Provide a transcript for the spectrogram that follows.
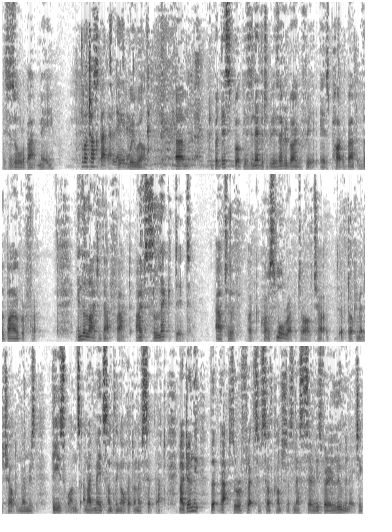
this is all about me. We'll talk about that later. We will. Um, but this book is inevitably, as every biography is, partly about the biographer. In the light of that fact, I've selected out of a, quite a small repertoire of, child, of documented childhood memories these ones, and I've made something of it, and I've said that. Now, I don't think that that sort of reflexive self-consciousness necessarily is very illuminating,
